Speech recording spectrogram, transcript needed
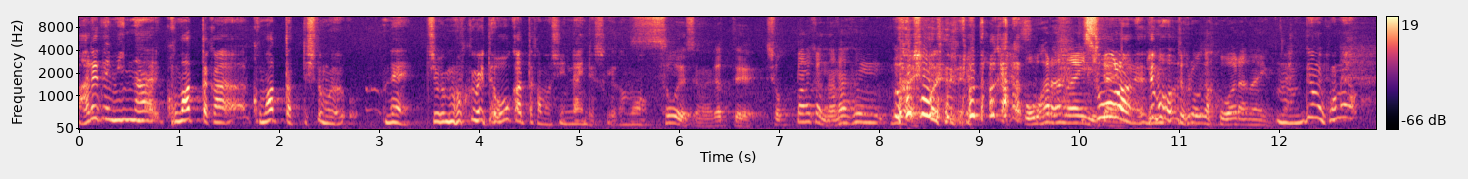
あれでみんな困ったか困ったって人もね自分も含めて多かったかもしれないんですけども。そうですよね。だって初っ端から7分ぐらい そうですよ。だから終わらないみたいそうななんです。でもイントロが終わらないみたいな、うん、でもこのえー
